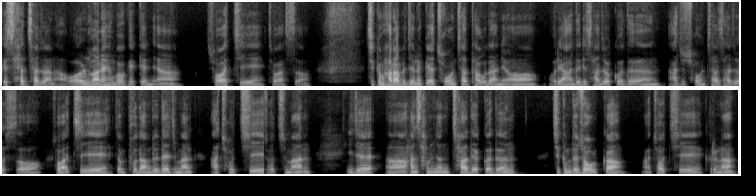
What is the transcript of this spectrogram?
그 새 차잖아. 얼마나 행복했겠냐. 좋았지. 좋았어. 지금 할아버지는 꽤 좋은 차 타고 다녀. 우리 아들이 사줬거든. 아주 좋은 차 사줬어. 좋았지. 좀 부담도 되지만, 아, 좋지. 좋지만, 이제, 어, 한 3년 차 됐거든. 지금도 좋을까? 아, 좋지. 그러나,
